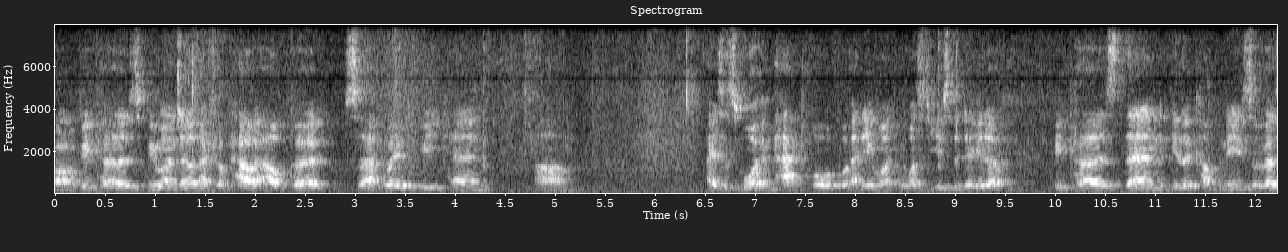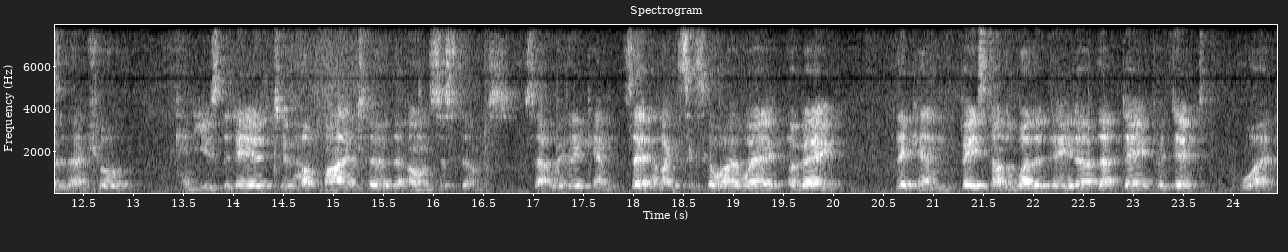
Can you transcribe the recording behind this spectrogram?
Oh, because we want to know the actual power output so that way we can, um, I guess it's more impactful for anyone who wants to use the data because then either companies or residential can use the data to help monitor their own systems. So that way they can, say they have like a six kilowatt away, array, they can, based on the weather data of that day, predict what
